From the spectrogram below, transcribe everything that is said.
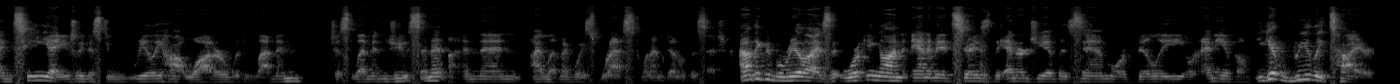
and tea. I usually just do really hot water with lemon just lemon juice in it. And then I let my voice rest when I'm done with the session. I don't think people realize that working on an animated series, the energy of a Zim or Billy or any of them, you get really tired.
